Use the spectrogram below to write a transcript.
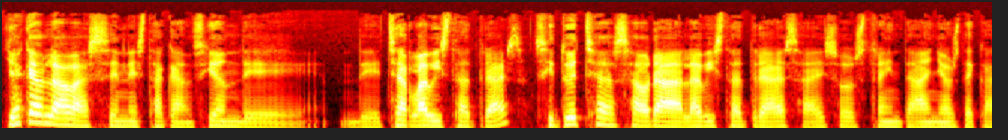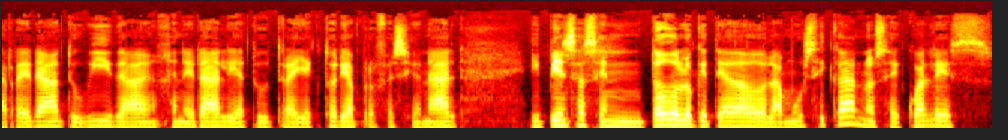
ya que hablabas en esta canción de, echar la vista atrás, si tú echas ahora la vista atrás a esos 30 años de carrera, a tu vida en general y a tu trayectoria profesional, y piensas en todo lo que te ha dado la música, no sé, ¿cuál es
